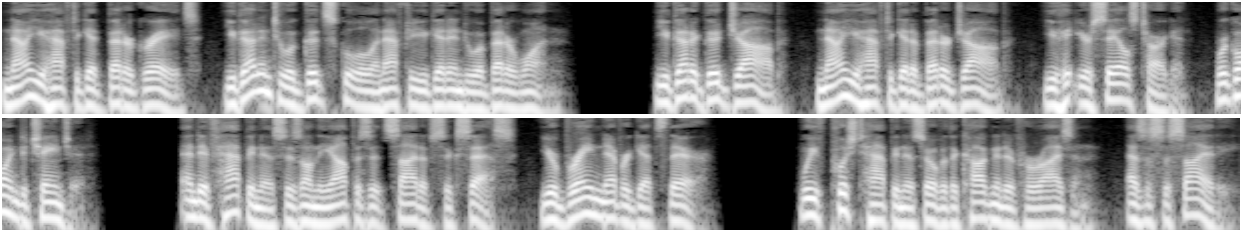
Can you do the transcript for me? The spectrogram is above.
now you have to get better grades, you got into a good school and after you get into a better one. You got a good job, now you have to get a better job, you hit your sales target, we're going to change it. And if happiness is on the opposite side of success, your brain never gets there. We've pushed happiness over the cognitive horizon, as a society.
